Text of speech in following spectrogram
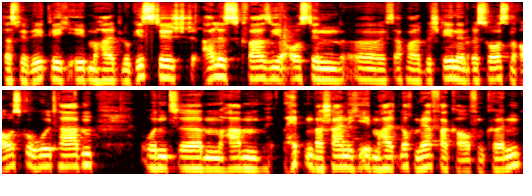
dass wir wirklich eben halt logistisch alles quasi aus den, äh, ich sag mal, bestehenden Ressourcen rausgeholt haben und ähm, haben hätten wahrscheinlich eben halt noch mehr verkaufen können,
